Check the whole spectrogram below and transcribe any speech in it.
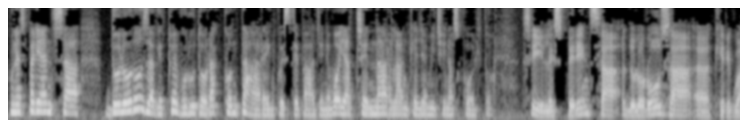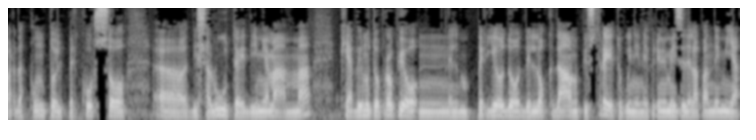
un'esperienza dolorosa che tu hai voluto raccontare in queste pagine. Vuoi accennarla anche agli amici in ascolto? Sì, l'esperienza dolorosa eh, che riguarda appunto il percorso eh, di salute di mia mamma, che è avvenuto proprio mh, nel periodo del lockdown più stretto, quindi nei primi mesi della pandemia,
